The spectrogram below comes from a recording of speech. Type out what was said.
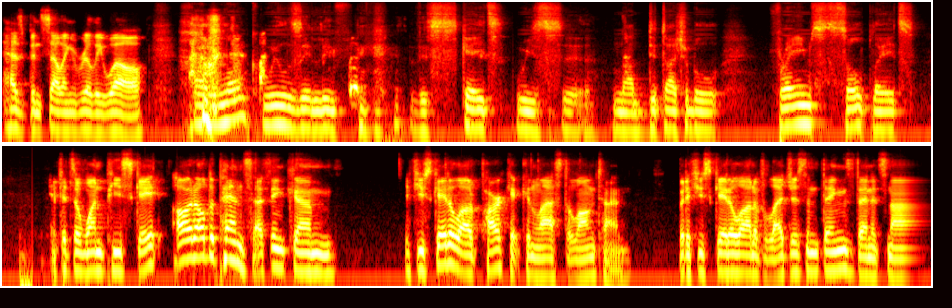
has been selling really well. how long will they live this skate with uh, not detachable frames, sole plates? If it's a one piece skate, oh, it all depends. I think um, if you skate a lot of park, it can last a long time. But if you skate a lot of ledges and things, then it's not,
